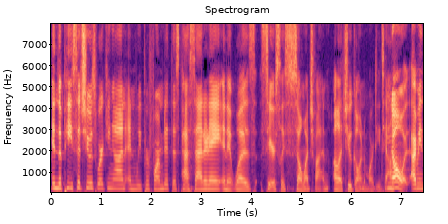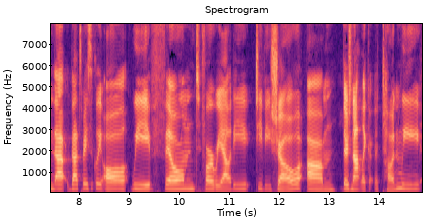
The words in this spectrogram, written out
in the piece that she was working on and we performed it this past Saturday and it was seriously so much fun. I'll let you go into more detail. No, I mean that that's basically all we filmed for a reality TV show. Um there's not like a ton we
